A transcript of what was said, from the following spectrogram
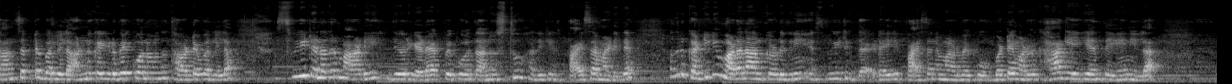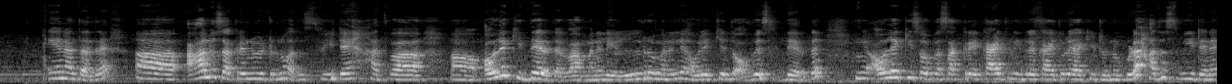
ಕಾನ್ಸೆಪ್ಟೇ ಬರಲಿಲ್ಲ. ಹಣ್ಣು ಕಾಯಿ ಇಡಬೇಕು ಅನ್ನೋ ಒಂದು ಥಾಟೇ ಬರಲಿಲ್ಲ. ಸ್ವೀಟ್ ಏನಾದರೂ ಮಾಡಿ ದೇವ್ರಿಗೆ ಎಡೆ ಹಾಕಬೇಕು ಅಂತ ಅನ್ನಿಸ್ತು. ಅದಕ್ಕೆ ಪಾಯಸ ಮಾಡಿದೆ ಅಂದರೆ ಕಂಟಿನ್ಯೂ ಮಾಡೋಣ ಅಂದ್ಕೊಂಡಿದ್ದೀನಿ ಸ್ವೀಟ್ ಡೈಲಿ ಪಾಯಸನೇ ಮಾಡಬೇಕು ಬಟ್ಟೆ ಮಾಡಬೇಕು. ಹಾಗೆ ಹೀಗೆ ಅಂತ ಏನಿಲ್ಲ. ಏನಂತಂದರೆ ಹಾಲು ಸಕ್ಕರೆನೂ ಇಟ್ರು ಅದು ಸ್ವೀಟೇ ಅಥವಾ ಅವಲಕ್ಕಿ ಇದ್ದೇ ಇರುತ್ತಲ್ವಾ ಮನೇಲಿ ಎಲ್ಲರೂ ಮನೇಲಿ ಅವಲಕ್ಕಿ ಅಂತ ಆಬ್ವಿಯಸ್ ಇದ್ದೇ ಇರುತ್ತೆ. ಅವಲಕ್ಕಿ ಸ್ವಲ್ಪ ಸಕ್ಕರೆ ಕಾಯಿ ತುರಿ ಇದ್ರೆ ಕಾಯಿ ತುರಿ ಹಾಕಿಟ್ರು ಕೂಡ ಅದು ಸ್ವೀಟೇನೆ.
